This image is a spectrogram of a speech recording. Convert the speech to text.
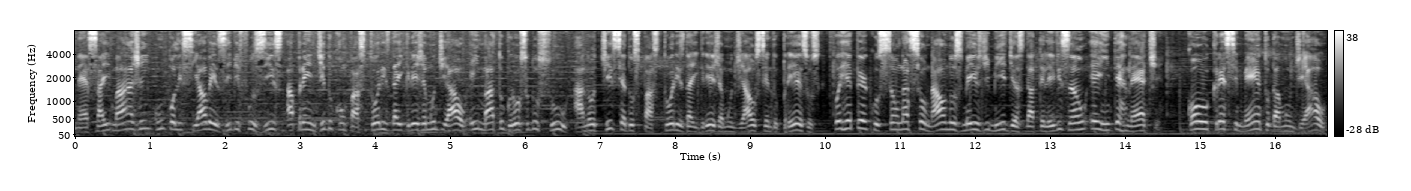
Nessa imagem, um policial exibe fuzis apreendido com pastores da Igreja Mundial em Mato Grosso do Sul. A notícia dos pastores da Igreja Mundial sendo presos foi repercussão nacional nos meios de mídias da televisão e internet. Com o crescimento da Mundial,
